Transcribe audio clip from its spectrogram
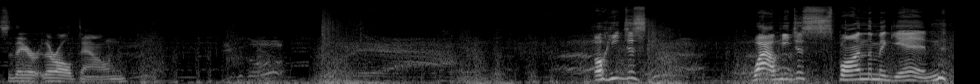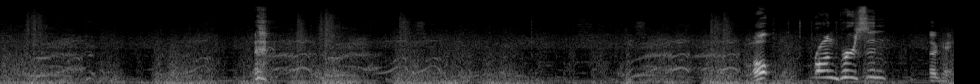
so they're they're all down. Oh, he just... Wow, he just spawned them again. oh, wrong person. Okay.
